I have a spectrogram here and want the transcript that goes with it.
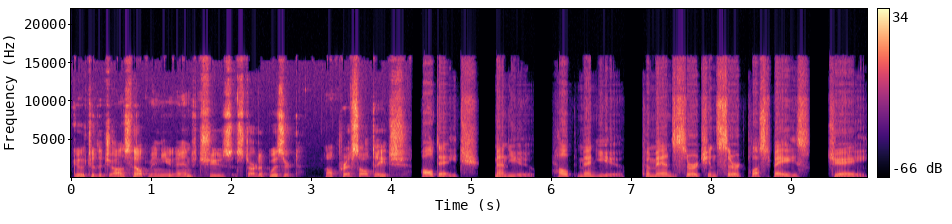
go to the JAWS Help menu and choose Startup Wizard. I'll press Alt-H. Alt-H, menu, Help menu, Command Search Insert plus space, J.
